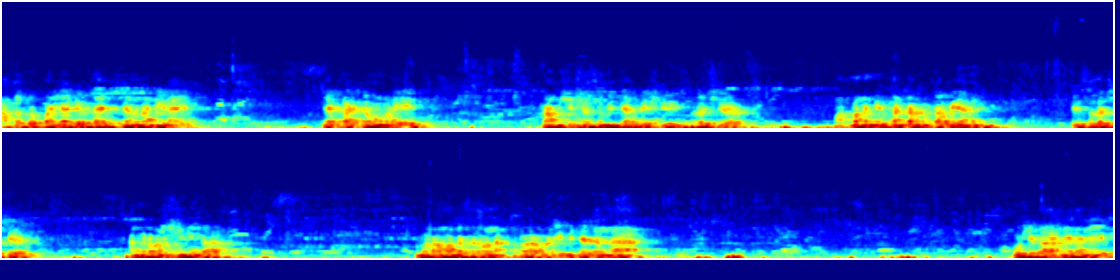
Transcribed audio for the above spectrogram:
आता तो पहिला दिवस आहे त्यांना दिन आहे. या कार्यक्रमामध्ये ग्राम शिक्षण समिती अध्यक्ष सदस्य महात्मा गांधी तंटामुक्त अभियान ते सदस्य अंगणवाडी शिविका तुम्हाला आम्हाला सर्वांना अं, म्हणजे विद्यार्थ्यांना पोषक आहार देणारे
